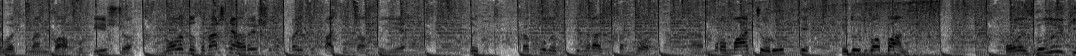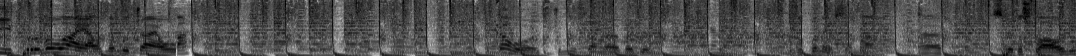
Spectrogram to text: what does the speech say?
Нових 2 поки що. Ну але до завершення гри ще насправді достатньо часу є. Той рахунок, який наразі тако е, по рудки ідуть в банк Олесь Великий пробиває, але не влучає. Ну, Цікаво, чому саме вибір зупинився на е, Святославові.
